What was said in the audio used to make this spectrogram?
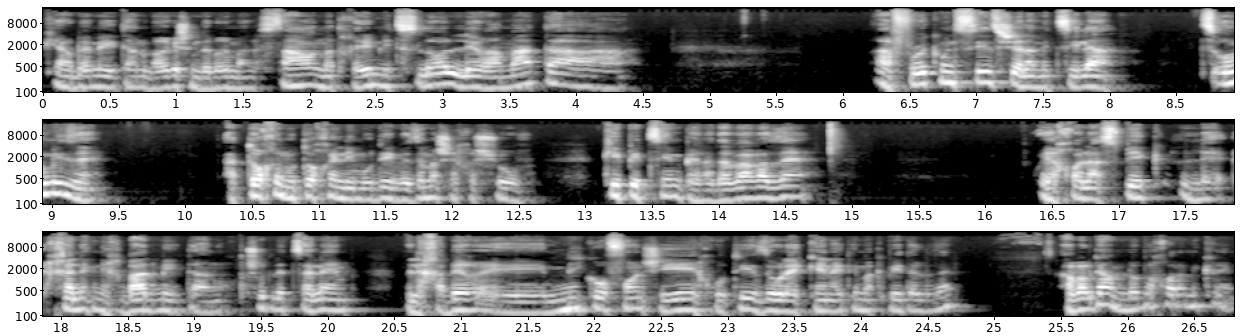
כי הרבה מאיתנו ברגע שמדברים על סאונד מתחילים לצלול לרמת ה... ה frequencies של המצילה. צאו מזה. התוכן הוא תוכן לימודי וזה מה שחשוב. Keep it simple, הדבר הזה הוא יכול להספיק לחלק נכבד מאיתנו, פשוט לצלם ולחבר אה, מיקרופון שיהיה איכותי, זה אולי כן הייתי מקפיד על זה, אבל גם לא בכל המקרים.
